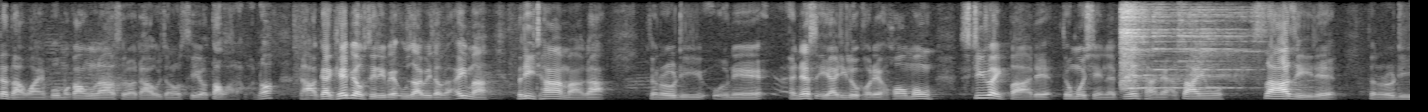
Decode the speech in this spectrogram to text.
တက်တာဝိုင်းပုံမကောင်းဘူးလားဆိုတော့ဒါကိုကျွန်တော်ဆေးရောတောက်ရတာပေါ့နော်။ဒါအကြိုက်ခဲပျောက်ဆေးတွေပဲဦးစားပေးတောက်တာ။အဲ့မှာသတိထားရမှာကကျွန်တော်တို့ဒီဟိုနေ NSAID လို့ခေါ်တဲ့ဟော်မုန်းစတီရိုက်ပါတဲ့ဒိုမိုရှင်လည်းပြင်းထန်တဲ့အစာရင်ကိုစားစေတဲ့ ကျွန်ကျွန်တော်တို့ဒီ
